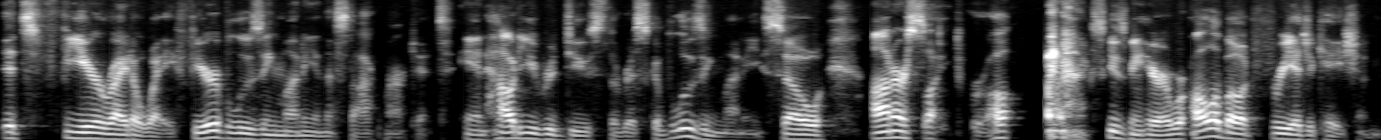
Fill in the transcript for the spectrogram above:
it's fear right away fear of losing money in the stock market and how do you reduce the risk of losing money so on our site we're all excuse me here we're all about free education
